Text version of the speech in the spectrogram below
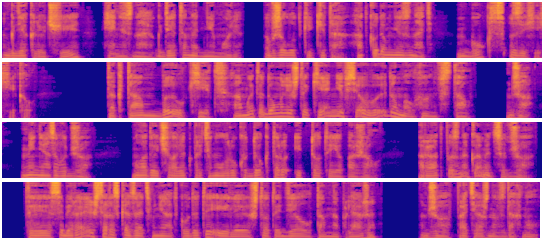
«Где ключи?» «Я не знаю, где-то на дне моря. В желудке кита. Откуда мне знать?» Букс захихикал. «Так там был кит, а мы-то думали, что Кенни все выдумал», — он встал. «Джо, меня зовут Джо». Молодой человек протянул руку доктору, и тот ее пожал. «Рад познакомиться, Джо. Ты собираешься рассказать мне, откуда ты или что ты делал там на пляже?» Джо протяжно вздохнул.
